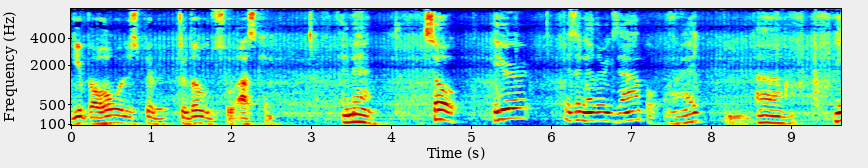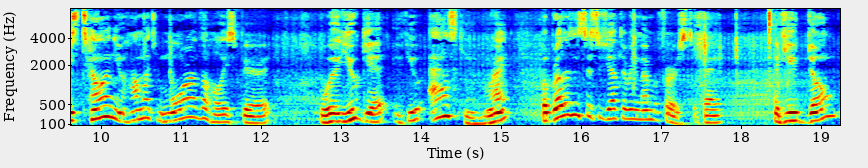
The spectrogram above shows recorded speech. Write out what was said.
give the Holy Spirit to those who ask him? Amen. So here is another example. All right, um, he's telling you how much more of the Holy Spirit will you get if you ask Him. Right, but brothers and sisters, you have to remember first. Okay, if you don't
